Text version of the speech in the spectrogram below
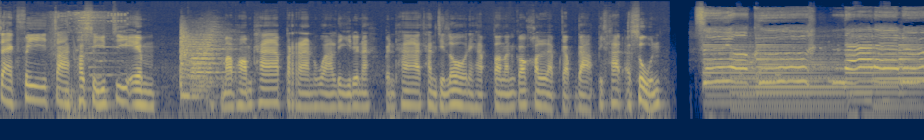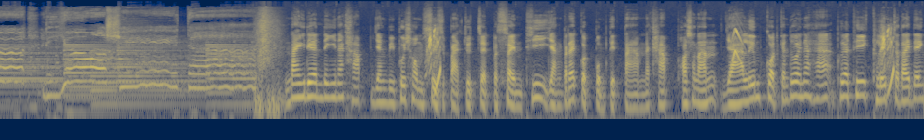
แจกฟรีจากภาษี GM มาพร้อมท่าปราณวาลีด้วยนะ เป็นท่าทันจิโร่นะครับ ตอนนั้นก็คอลแลบกับดาบพิฆาตอสูร ในเดือนนี้นะครับยังมีผู้ชม 48.7%ที่ยังไม่ได้กดปุ่มติดตามนะครับ เพราะฉะนั้นอย่าลืมกดกันด้วยนะฮะ เพื่อที่คลิปจะได้เด้ง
